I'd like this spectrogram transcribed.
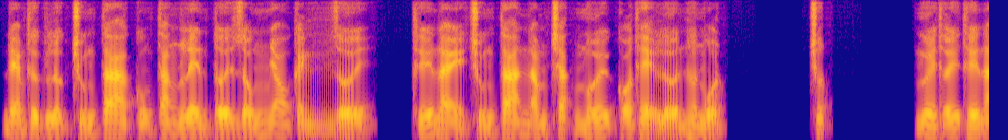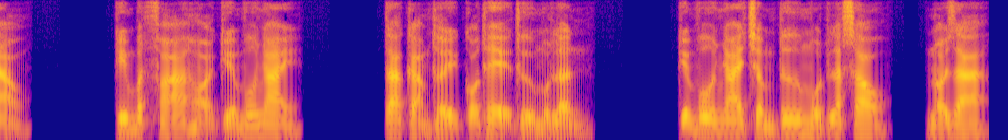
đem thực lực chúng ta cũng tăng lên tới giống nhau cảnh giới, thế này chúng ta nắm chắc mới có thể lớn hơn một chút. Người thấy thế nào? Kim bất phá hỏi kiếm vô nhai. Ta cảm thấy có thể thử một lần. Kiếm vô nhai trầm tư một lát sau, nói ra.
